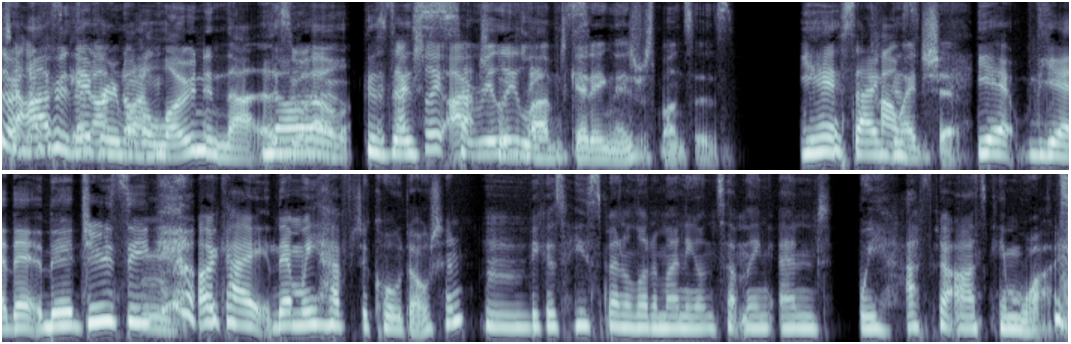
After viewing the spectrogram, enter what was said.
also to know ask that everyone. I'm not alone in that as No, well. 'cause It's there's actually, I really loved getting these responses. Yeah, same. Can't wait to share. Yeah, yeah, they're, they're juicy. Mm. Okay, then we have to call Dalton Mm. because he spent a lot of money on something and we have to ask him why.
